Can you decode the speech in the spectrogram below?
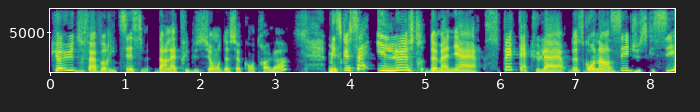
qu'il y a eu du favoritisme dans l'attribution de ce contrat-là. Mais ce que ça illustre de manière spectaculaire de ce qu'on en sait jusqu'ici,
